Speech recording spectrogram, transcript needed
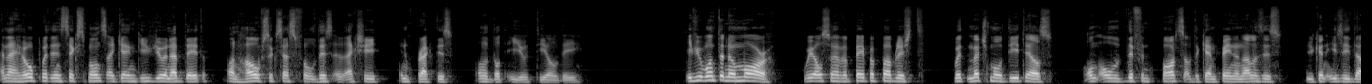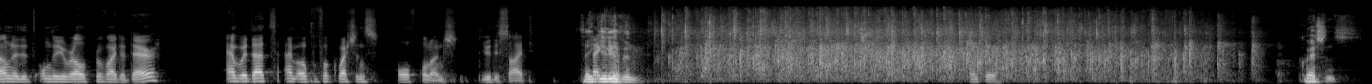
and I hope within six months I can give you an update on how successful this is actually in practice on the .eu TLD. If you want to know more, we also have a paper published with much more details on all the different parts of the campaign analysis. You can easily download it on the URL provided there. And with that, I'm open for questions or for lunch. You decide. Thank, Thank you, Lieven. Thank you. Questions?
